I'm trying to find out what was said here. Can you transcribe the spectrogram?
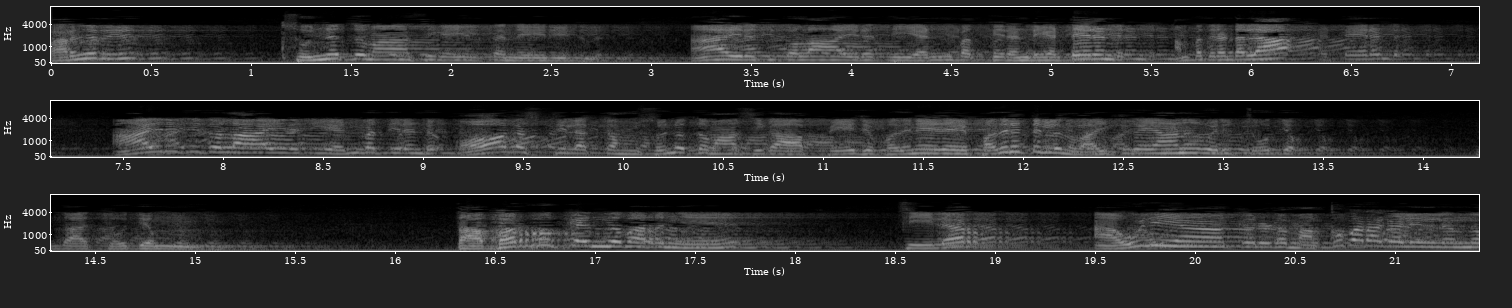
പറഞ്ഞത് സുന്നത്ത് മാസികയിൽ തന്നെ എഴുതിയിട്ടുണ്ട്. ആയിരത്തി തൊള്ളായിരത്തി എൺപത്തിരണ്ട് എട്ടേ രണ്ട് അമ്പത്തിരണ്ടല്ല എട്ടേ രണ്ട്. ആയിരത്തി തൊള്ളായിരത്തി എൺപത്തിരണ്ട് ഓഗസ്റ്റിലക്കം സുന്നത്ത് മാസിക പേജ് പതിനേഴ് പതിനെട്ടിൽ നിന്ന് വായിക്കുകയാണ് ഒരു ചോദ്യം. എന്താ ചോദ്യം? തബറുക്ക് എന്ന് പറഞ്ഞ് ചിലർ ഔലിയാക്കളുടെ മക്കുപറകളിൽ നിന്ന്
